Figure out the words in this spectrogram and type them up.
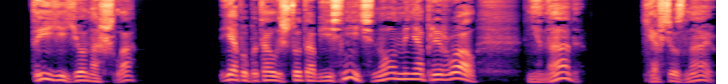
— «ты ее нашла». Я попыталась что-то объяснить, но он меня прервал. «Не надо. Я все знаю.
